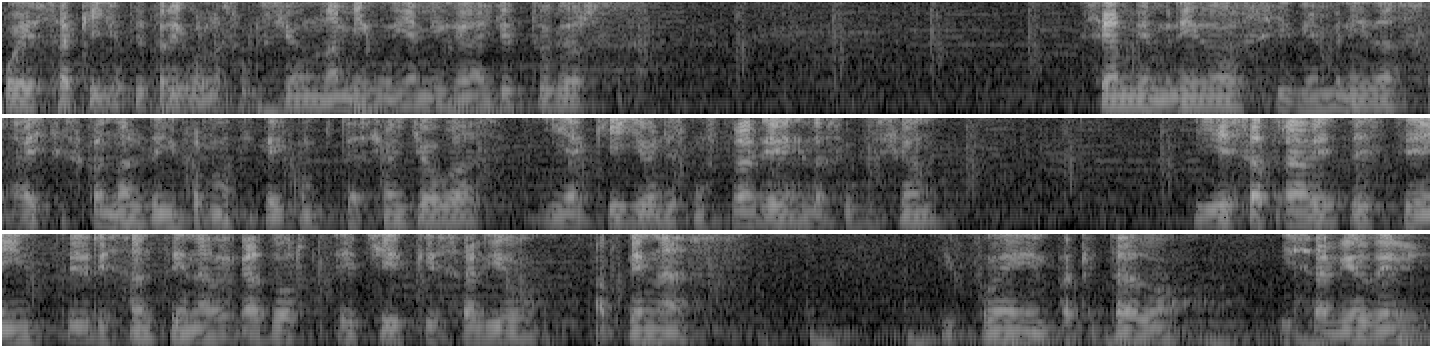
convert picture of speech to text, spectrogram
Pues aquí yo te traigo la solución, amigo y amiga youtubers sean bienvenidos y bienvenidas a este canal de informática y computación Yovas y aquí yo les mostraré la solución y es a través de este interesante navegador Edge que salió apenas y fue empaquetado y salió del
